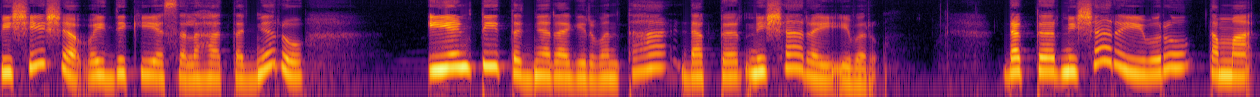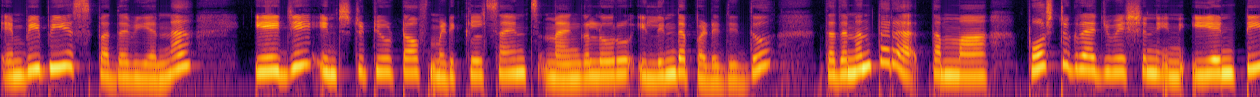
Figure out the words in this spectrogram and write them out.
ವಿಶೇಷ ವೈದ್ಯಕೀಯ ಸಲಹಾ ತಜ್ಞರು ಇಎನ್ಟಿ ತಜ್ಞರಾಗಿರುವಂತಹ ಡಾಕ್ಟರ್ ನಿಶಾ ರೈ ಇವರು. ಡಾಕ್ಟರ್ ನಿಶಾ ರೈ ಇವರು ತಮ್ಮ ಎಂಬಿಬಿಎಸ್ ಪದವಿಯನ್ನ AJ institute of medical science Mangalore ಇಲ್ಲಿಂದ ಪಡೆದಿದ್ದು, ತದನಂತರ ತಮ್ಮ ಪೋಸ್ಟ್ ಗ್ರಾಜ್ಯುಯೇಷನ್ ಇನ್ ಇಎನ್ ಟಿ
